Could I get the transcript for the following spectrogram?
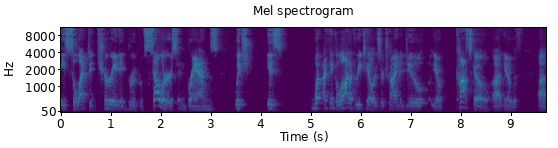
a selected, curated group of sellers and brands, which is what I think a lot of retailers are trying to do. You know, Costco, uh, you know, with uh,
